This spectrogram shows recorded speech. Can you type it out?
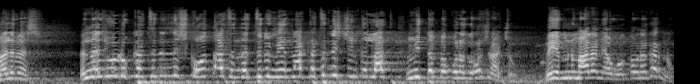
መልበስ፣ እነዚህ ሁሉ ከትንንሽ ከወጣትነት ዕድሜና ከትንሽ ጭንቅላት የሚጠበቁ ነገሮች ናቸው። ይሄ ምንም ዓለም ያወቀው ነገር ነው።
